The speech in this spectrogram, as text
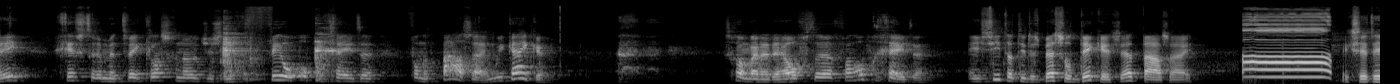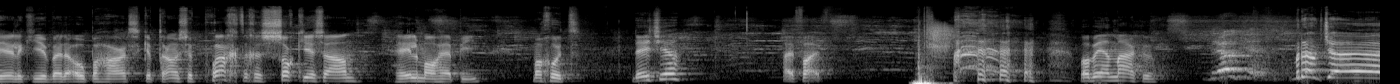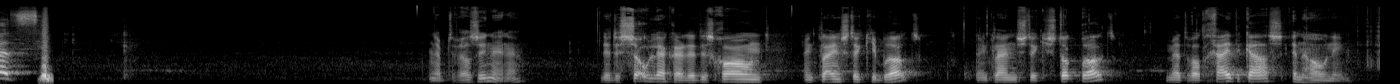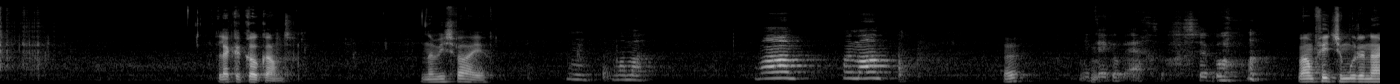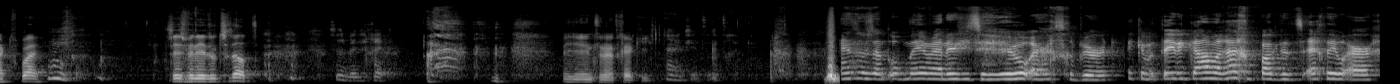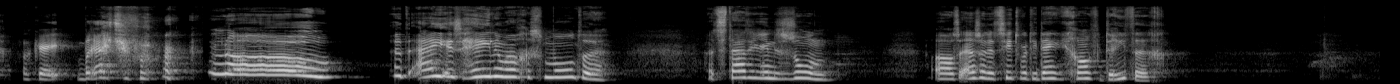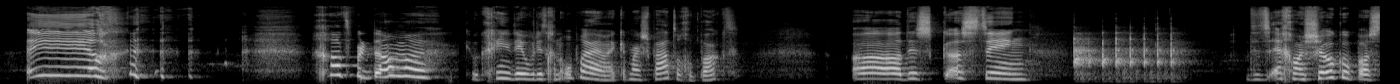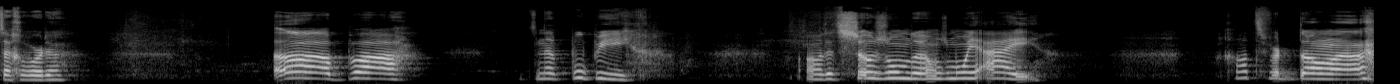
gisteren met twee klasgenootjes nog veel opgegeten van het paasei. Moet je kijken. Het is gewoon bijna de helft eh, van opgegeten. En je ziet dat hij dus best wel dik is, hè, het paasei. Ik zit heerlijk hier bij de Open Haard. Ik heb trouwens prachtige sokjes aan. Helemaal happy. Maar goed, deed je? High five. Wat ben je aan het maken? Broodjes! Broodjes! Je hebt er wel zin in, hè? Dit is zo lekker. Dit is gewoon een klein stukje brood. Een klein stukje stokbrood. Met wat geitenkaas en honing. Lekker krokant. Naar wie zwaai je? Mama. Mam. Hoi mam. Huh? Ik keek ook echt. Sukkel. Waarom fiets je moeder naakt voorbij? Sinds wanneer doet ze dat? Ze is een beetje gek. Ben je internetgekkie? Ja, ik zit in het gek. En zo is aan het opnemen en er is iets heel ergs gebeurd. Ik heb meteen de camera gepakt. Dit is echt heel erg. Oké, bereid je voor. No! Het ei is helemaal gesmolten. Het staat hier in de zon. Als Enzo dit ziet, wordt hij denk ik gewoon verdrietig. Eeuw! Gadverdamme. Ik heb ook geen idee hoe we dit gaan opruimen. Ik heb maar een spatel gepakt. Oh, disgusting. Dit is echt gewoon chocopasta geworden. Oh, bah. Het is net poepie. Oh, dit is zo zonde. Ons mooie ei. Gadverdamme.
